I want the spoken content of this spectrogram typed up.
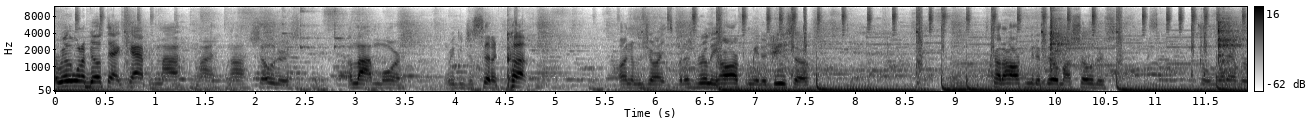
Really want to build that cap in my, my, my shoulders a lot more. We can just set a cup on them joints, but it's really hard for me to do so. It's kind of hard for me to build my shoulders for whatever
